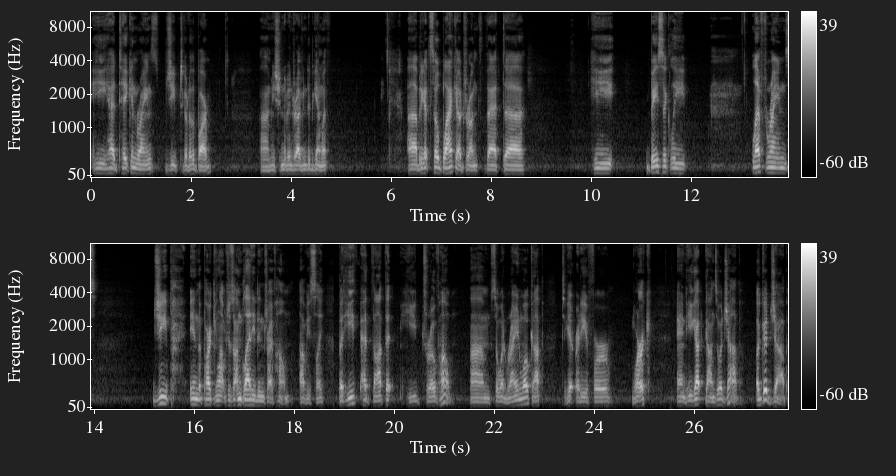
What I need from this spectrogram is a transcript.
He had taken Ryan's Jeep to go to the bar. Um, he shouldn't have been driving to begin with. Uh, but he got so blackout drunk that uh, he basically left Ryan's Jeep in the parking lot, which is, I'm glad he didn't drive home, obviously. But he had thought that he drove home. Um, so when Ryan woke up to get ready for work, and he got Gonzo a job, a good job,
